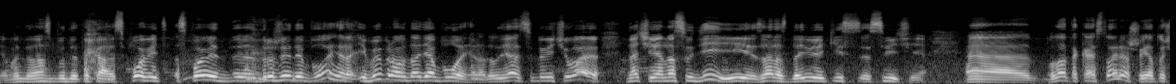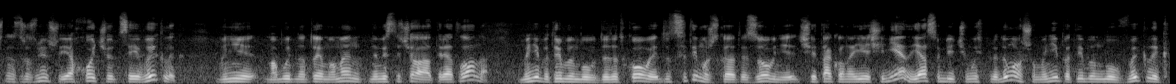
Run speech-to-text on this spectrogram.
І у нас буде така сповідь, сповідь е, дружини блогера і виправдання блогера. Тобто я себе відчуваю, наче я на суді і зараз даю якісь е, свідчення. Е, була така історія, що я точно зрозумів, що я хочу цей виклик. Мені, мабуть, на той момент не вистачало триатлона. Мені потрібен був додатковий. Це ти можеш сказати зовні, чи так воно є, чи ні. Я собі чомусь придумав, що мені потрібен був виклик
